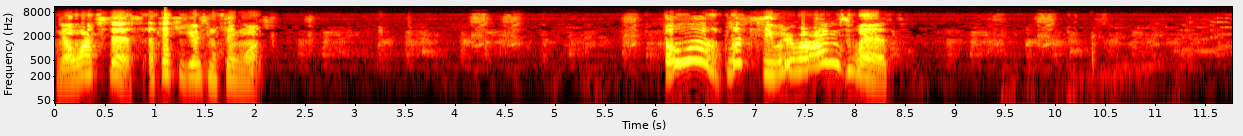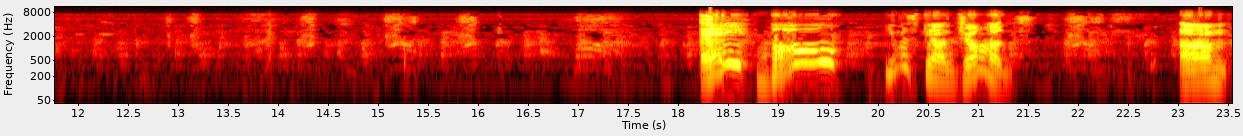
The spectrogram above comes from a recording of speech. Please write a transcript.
Now watch this. I think he goes insane once. Oh look, let's see what it rhymes with. A? Ball? You must be on drugs. Um,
